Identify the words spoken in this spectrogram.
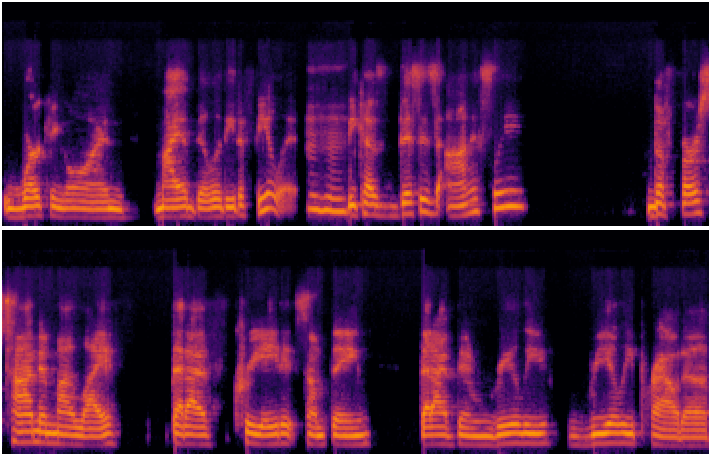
working on my ability to feel it mm-hmm. because this is honestly the first time in my life that I've created something that I've been really, really proud of,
